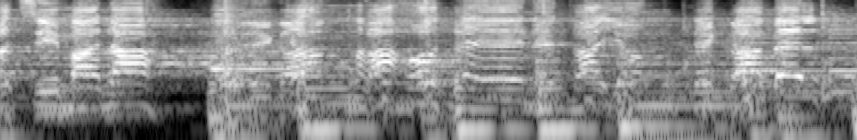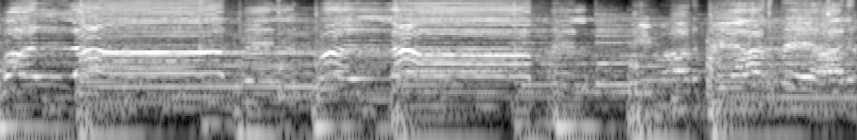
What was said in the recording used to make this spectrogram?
חצי מנה. וגם החותנת היום תקבל פלאפל פלאפל עם הרבה הרבה הרבה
